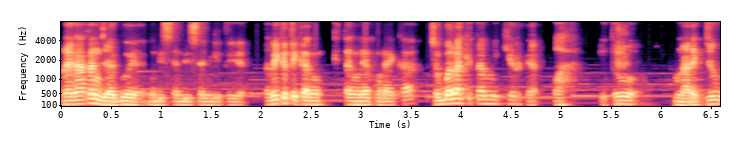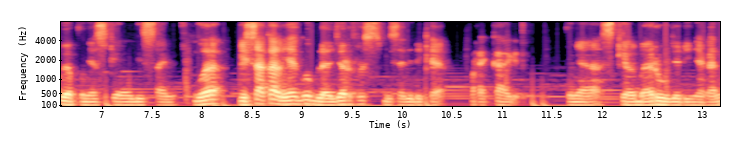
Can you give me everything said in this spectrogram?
mereka kan jago ya ngedesain desain gitu ya. Tapi ketika kita ngelihat mereka cobalah kita mikir kayak wah itu menarik juga punya skill desain. Gue bisa kali ya gue belajar terus bisa jadi kayak mereka gitu punya skill baru jadinya kan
